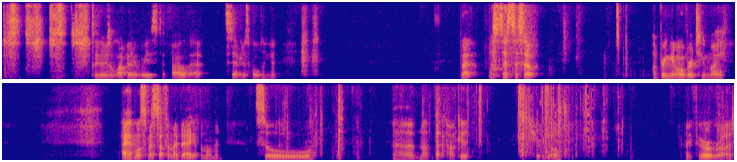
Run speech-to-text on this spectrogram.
So there's a lot better ways to file that instead of just holding it. but let's test this out. I'll bring you over to my... I have most of my stuff in my bag at the moment. So, uh, not that pocket. Here we go. My ferro rod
